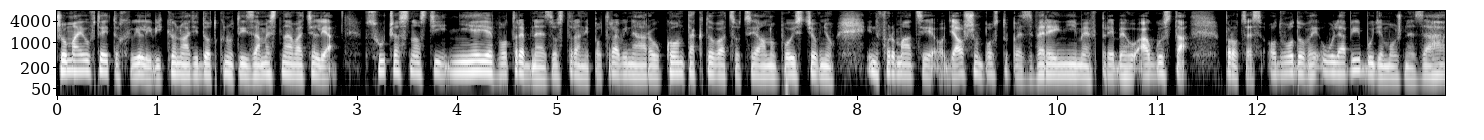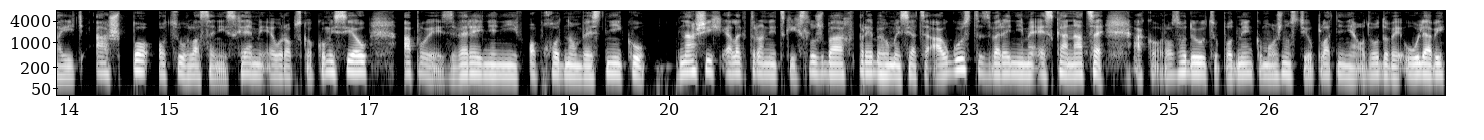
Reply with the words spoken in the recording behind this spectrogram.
Čo majú v tejto chvíli vykonať dotknutí zamestnávateľia? V súčasnosti nie je potrebné zo strany potravinárov kontaktovať sociálnu poisťovňu. Informácie o ďalšom postupe zverejníme v priebehu augusta. Proces odvodovej úľavy bude možné zahájiť až po odsúhlasení schémy Európskou komisiou a po jej zverejnení v obchodnom vestníku. V našich elektronických službách v priebehu mesiaca august zverejníme SK NACE ako rozhodujúcu podmienku možnosti uplatnenia odvodovej úľavy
